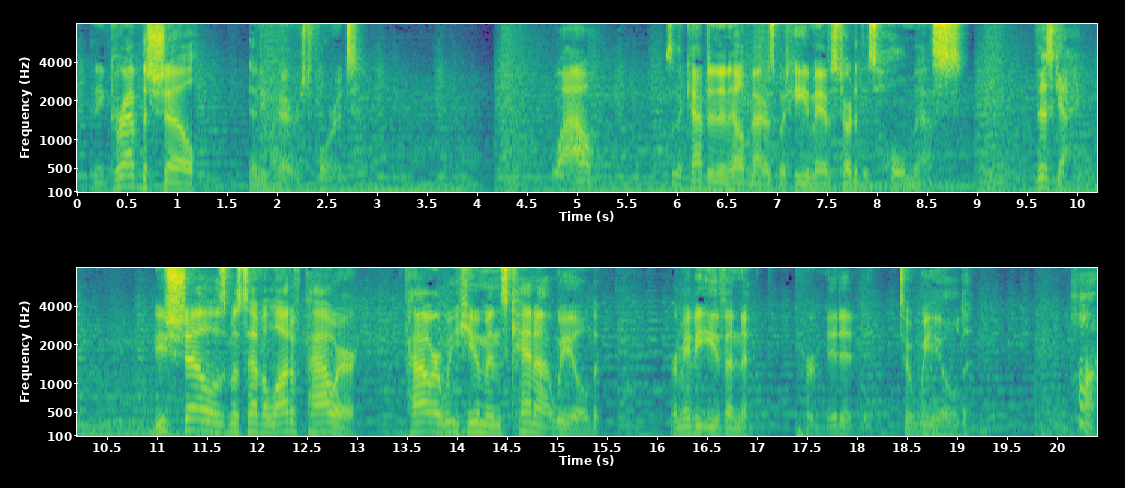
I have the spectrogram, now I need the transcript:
and he grabbed the shell, and he perished for it. wow. So the captain didn't help matters, but he may have started this whole mess. This guy. These shells must have a lot of power. Power we humans cannot wield. Or maybe even permitted to wield. Huh.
